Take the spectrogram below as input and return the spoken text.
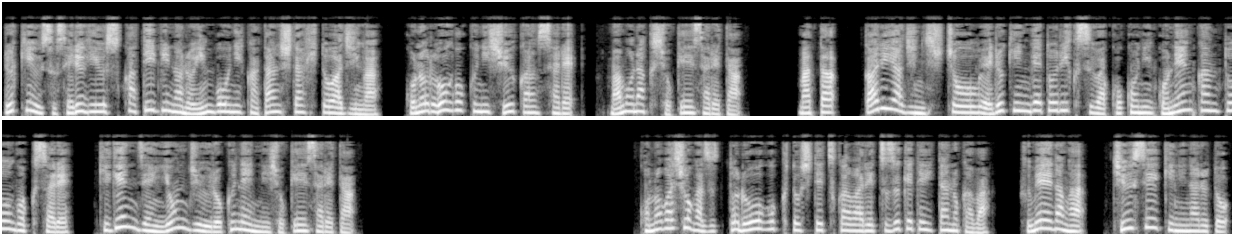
ルキウス・セルギウス・カティリナの陰謀に加担した人味が、この牢獄に収監され、間もなく処刑された。また、ガリア人主張ウェルキンゲトリクスはここに5年間投獄され、紀元前46年に処刑された。この場所がずっと牢獄として使われ続けていたのかは不明だが、中世紀になると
